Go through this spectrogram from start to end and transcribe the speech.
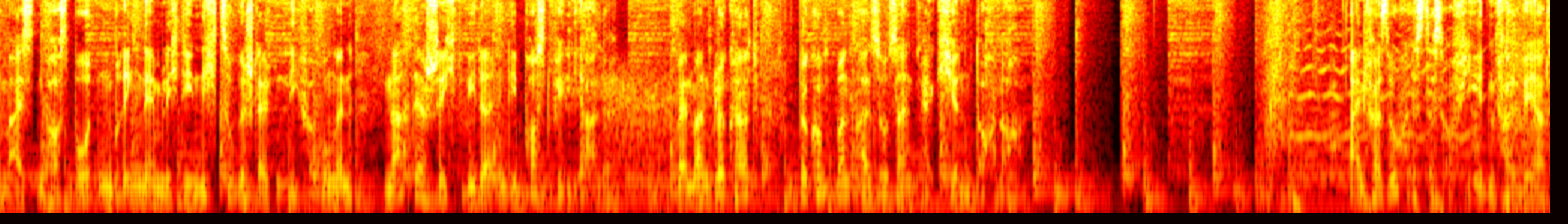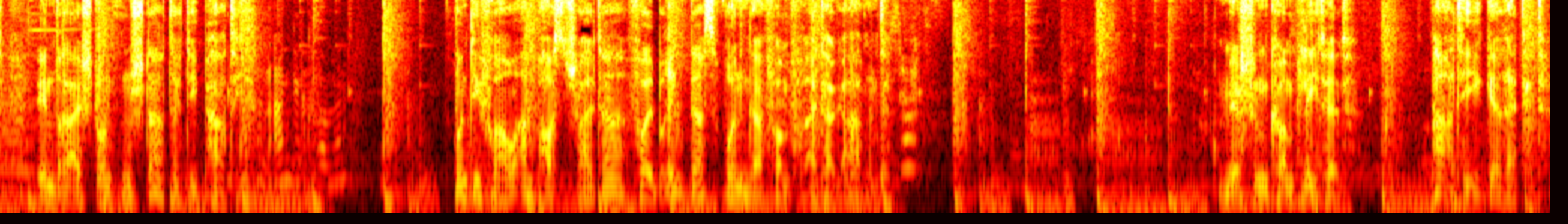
Die meisten Postboten bringen nämlich die nicht zugestellten Lieferungen nach der Schicht wieder in die Postfiliale. Wenn man Glück hat, bekommt man also sein Päckchen doch noch. Ein Versuch ist es auf jeden Fall wert. In drei Stunden startet die Party. Und die Frau am Postschalter vollbringt das Wunder vom Freitagabend. Mission completed. Party gerettet.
